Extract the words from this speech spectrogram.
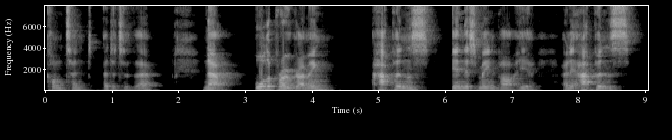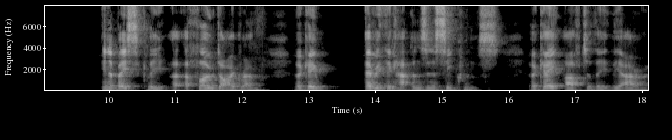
content editor there. Now, all the programming happens in this main part here, and it happens in a basically a, a flow diagram okay, everything happens in a sequence, okay, after the, the arrow.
